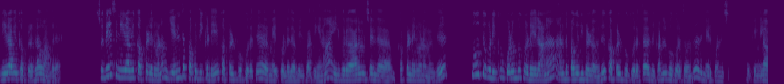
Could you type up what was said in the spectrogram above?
நீராவி கப்பல்களை வாங்குறார். சுதேசி நீராவி கப்பல் நிறுவனம் எந்த பகுதிக்கிடையே கப்பல் போக்குவரத்து மேற்கொண்டது அப்படின்னு பார்த்தீங்கன்னா, இவர் ஆரம்பிச்ச இந்த கப்பல் நிறுவனம் வந்து தூத்துக்குடிக்கும், கொழும்புக்கும் இடையிலான அந்த பகுதிகளில் வந்து கப்பல் போக்குவரத்தை அது கடல் போக்குவரத்தை வந்து அது மேற்கொண்டுச்சு. ஓகேங்களா?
